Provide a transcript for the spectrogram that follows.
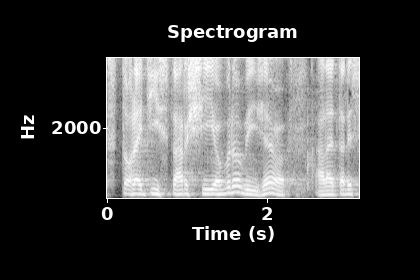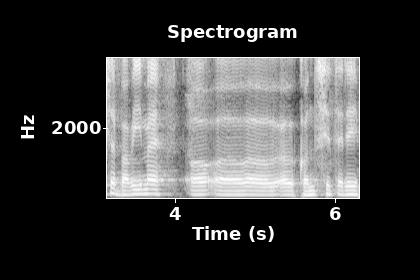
století starší období, že jo? Ale tady se bavíme o, o, o konci tedy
